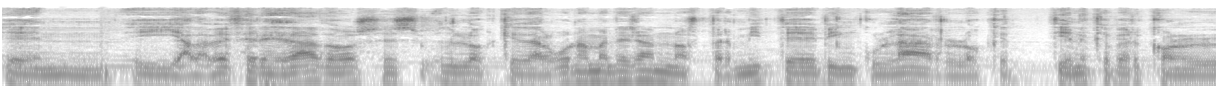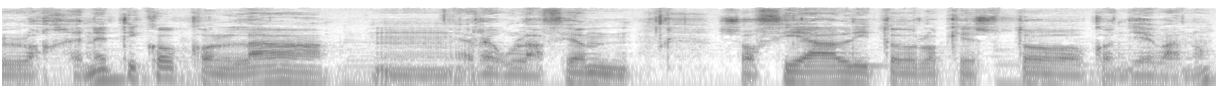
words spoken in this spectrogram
en, y a la vez heredados, es lo que de alguna manera nos permite vincular lo que tiene que ver con lo genético, con la mmm, regulación social y todo lo que esto conlleva. ¿no?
